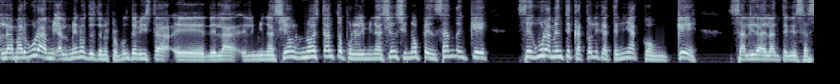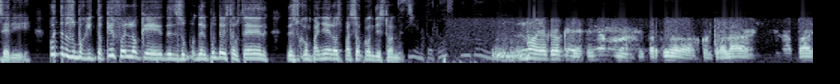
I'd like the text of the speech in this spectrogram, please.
la, amargura, al menos desde nuestro punto de vista eh, de la eliminación, no es tanto por eliminación, sino pensando en que seguramente Católica tenía con qué salir adelante en esa serie. Cuéntenos un poquito, ¿qué fue lo que desde, su, desde el punto de vista de usted, de sus compañeros, pasó con Distrondes? No, yo creo que teníamos el partido controlado en La Paz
